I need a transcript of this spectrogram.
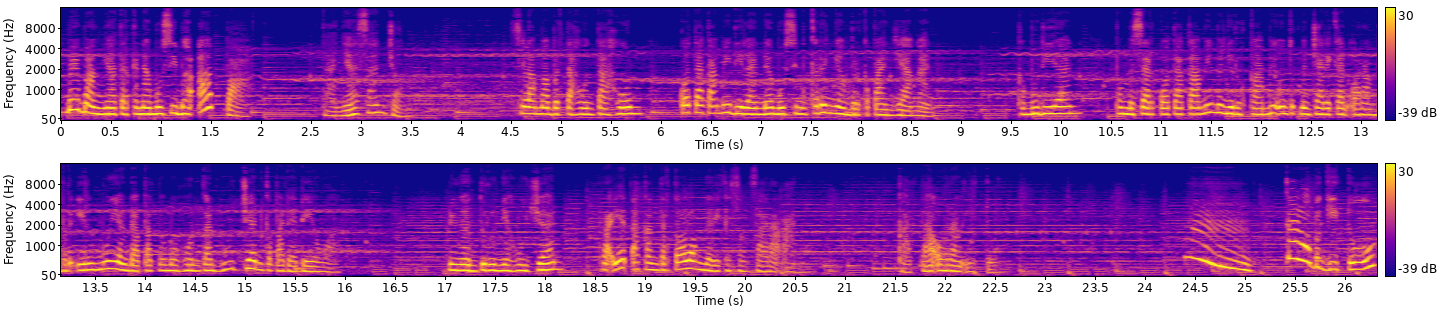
Memangnya terkena musibah apa? Tanya Sancong. Selama bertahun-tahun, kota kami dilanda musim kering yang berkepanjangan. Kemudian, pembesar kota kami menyuruh kami untuk mencarikan orang berilmu yang dapat memohonkan hujan kepada dewa. Dengan turunnya hujan, rakyat akan tertolong dari kesengsaraan. Kata orang itu. Hmm, kalau begitu,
